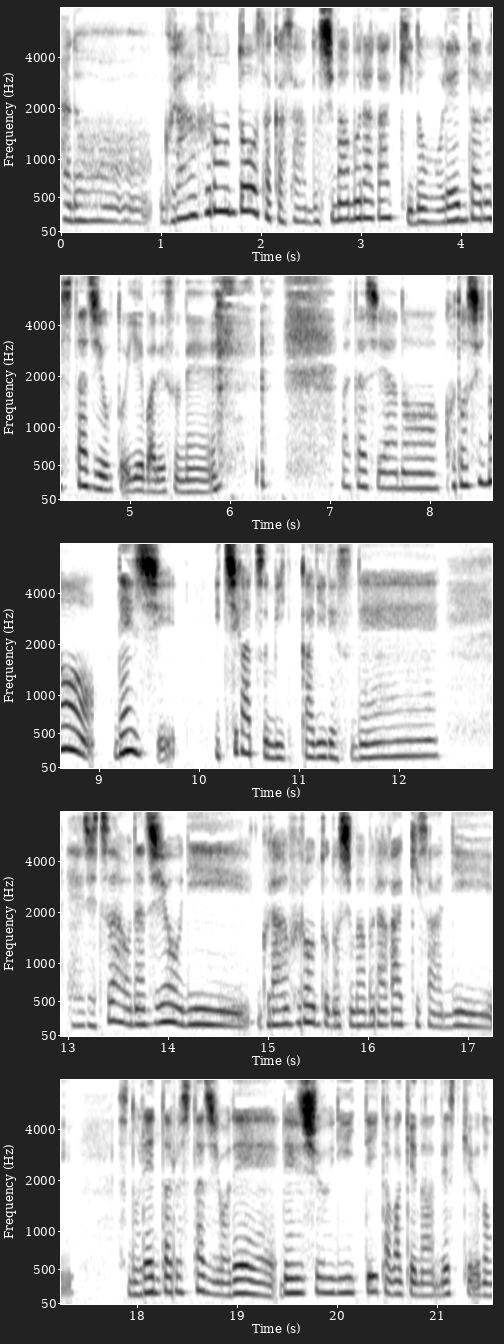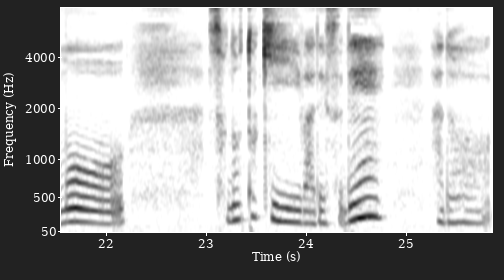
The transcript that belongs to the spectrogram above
あのグランフロント大阪さんの島村楽器のレンタルスタジオといえばですね私あの今年の年始1月3日にですね、えー、実は同じようにグランフロントの島村楽器さんにそのレンタルスタジオで練習に行っていたわけなんですけれどもその時はですねあの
